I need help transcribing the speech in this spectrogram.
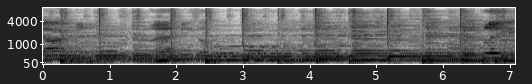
let me please.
